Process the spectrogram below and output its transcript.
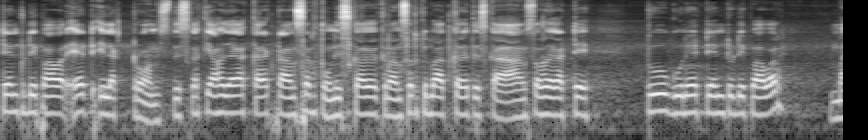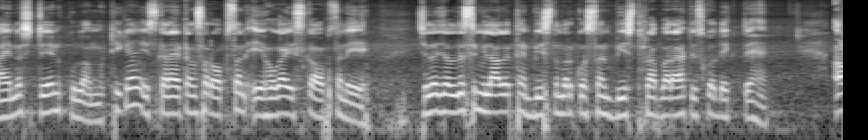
ten to the power eight electrons तो इसका क्या हो जाएगा? करेक्ट आंसर तो उन्नीस का अगर आंसर की बात करें तो इसका आंसर हो जाएगा टे टू गुने ten to the power minus ten coulomb ठीक है? इसका राइट आंसर ऑप्शन ए होगा, इसका ऑप्शन ए चलिए जल्दी से मिला लेते हैं, बीस नंबर क्वेश्चन बीस थोड़ा बड़ा है तो इसको देखते हैं। A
